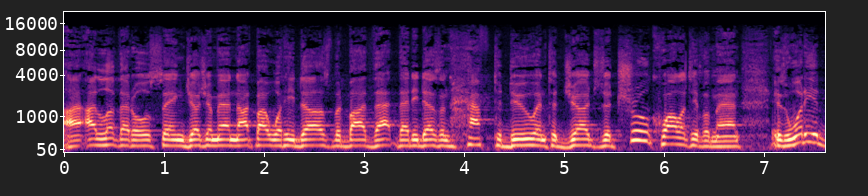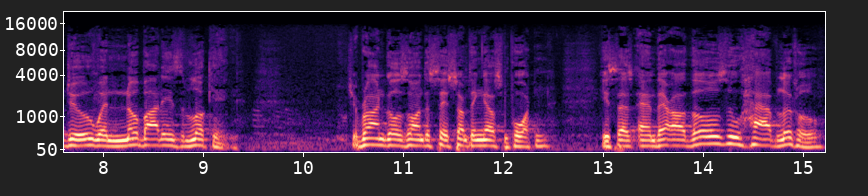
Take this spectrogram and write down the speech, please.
I, I, love that old saying, judge a man not by what he does, but by that that he doesn't have to do. And to judge the true quality of a man is what do you do when nobody's looking? Gibran goes on to say something else important. He says, and there are those who have little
